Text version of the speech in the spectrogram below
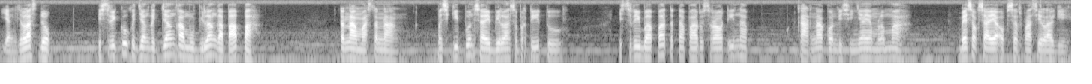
Yang jelas dok, istriku kejang-kejang kamu bilang gak apa-apa. Tenang mas, tenang. Meskipun saya bilang seperti itu, Istri bapak tetap harus rawat inap karena kondisinya yang melemah. Besok saya observasi lagi.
